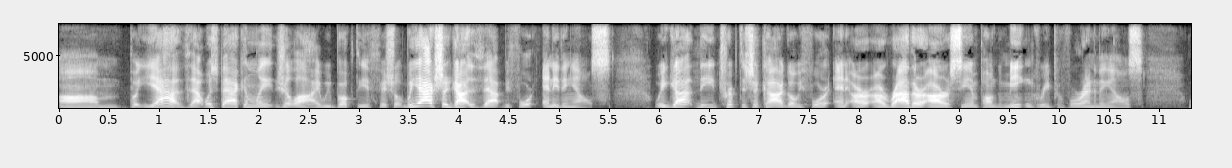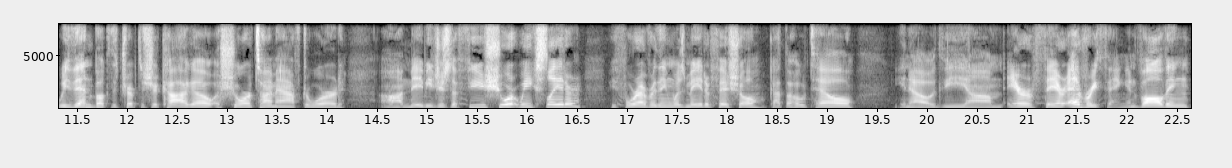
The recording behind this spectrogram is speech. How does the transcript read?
Um, but yeah, that was back in late July. We booked the official. We actually got that before anything else. We got the trip to Chicago before, and or, or rather, our CM Punk meet and greet before anything else. We then booked the trip to Chicago a short time afterward, uh, maybe just a few short weeks later, before everything was made official. Got the hotel, you know, the um, airfare, everything involving,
